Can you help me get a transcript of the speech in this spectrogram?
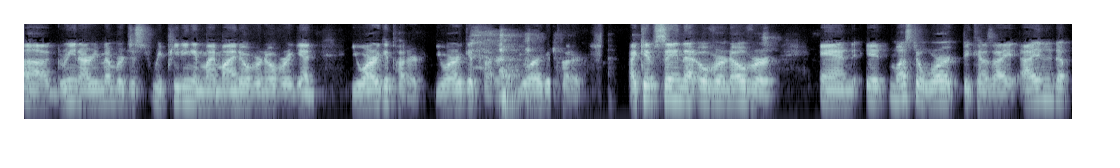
uh, green, I remember just repeating in my mind over and over again, "You are a good putter. You are a good putter. You are a good putter." I kept saying that over and over, and it must have worked because I, I ended up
